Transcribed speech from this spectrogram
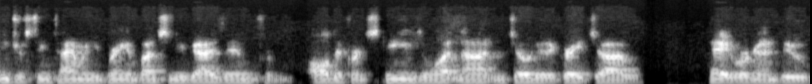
interesting time when you bring a bunch of new guys in from all different schemes and whatnot. And Joe did a great job. Hey, we're going to do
